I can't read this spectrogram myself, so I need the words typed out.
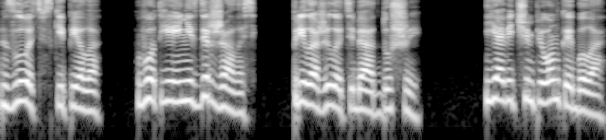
Злость вскипела. Вот я и не сдержалась. Приложила тебя от души. Я ведь чемпионкой была,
